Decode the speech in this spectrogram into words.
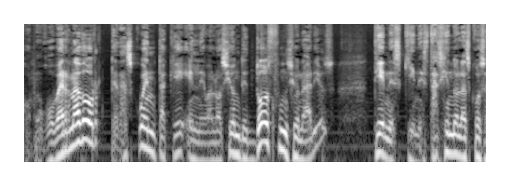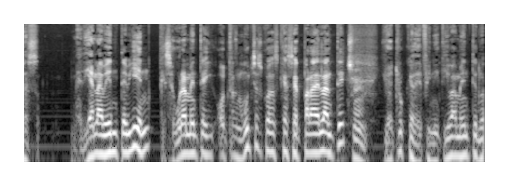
como gobernador te das cuenta que en la evaluación de dos funcionarios tienes quien está haciendo las cosas medianamente bien, que seguramente hay otras muchas cosas que hacer para adelante, y otro que definitivamente no,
